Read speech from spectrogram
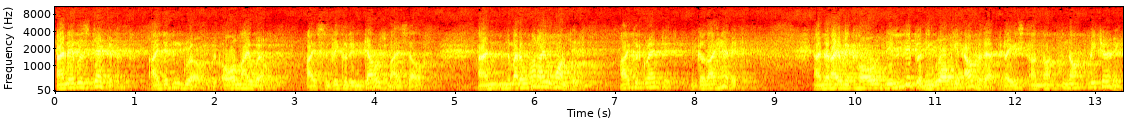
And it was decadent. I didn't grow with all my wealth. I simply could indulge myself and no matter what I wanted, I could grant it because I had it. And then I recall deliberately walking out of that place and not, not returning.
